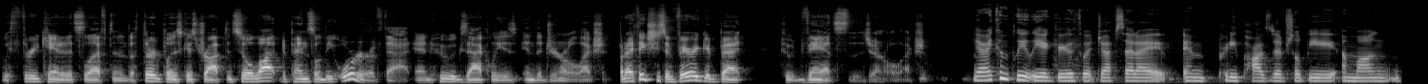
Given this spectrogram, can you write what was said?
with three candidates left, and the third place gets dropped. And so a lot depends on the order of that and who exactly is in the general election. But I think she's a very good bet to advance to the general election. Yeah, I completely agree with what Jeff said. I am pretty positive she'll be among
